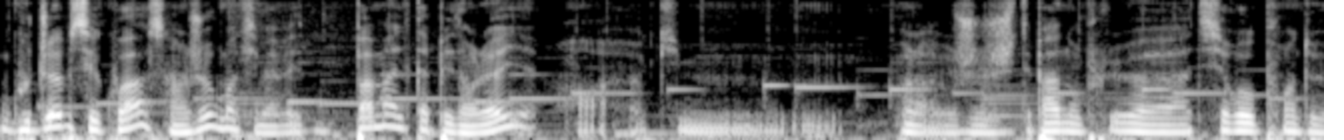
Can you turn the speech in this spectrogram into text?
Good Job c'est quoi? C'est un jeu moi qui m'avait pas mal tapé dans l'œil, qui voilà, je n'étais pas non plus attiré au point de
